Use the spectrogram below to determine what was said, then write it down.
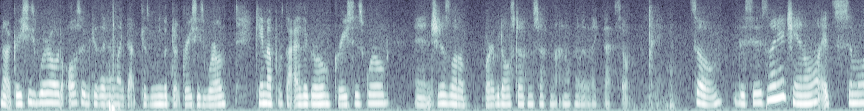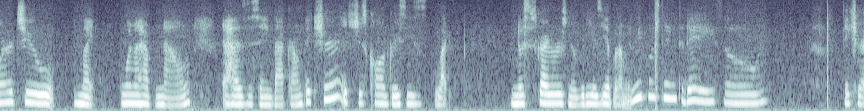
not Gracie's World. Also, because I didn't like that, because when you looked up Gracie's World, came up with that other girl, Grace's World, and she does a lot of Barbie doll stuff and stuff, and I don't really like that. So, so this is my new channel. It's similar to my one I have now. It has the same background picture. It's just called Gracie's Life. No subscribers, no videos yet, but I'm gonna be posting today. So make sure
